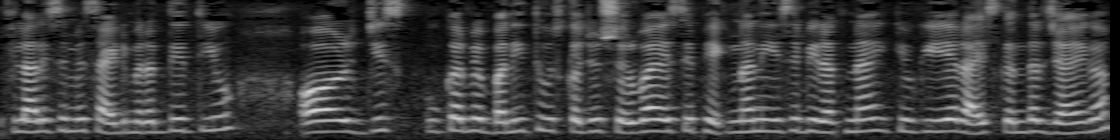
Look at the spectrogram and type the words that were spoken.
फ़िलहाल इसे मैं साइड में रख देती हूँ। और जिस कुकर में बनी थी उसका जो शोरबा है, इसे फेंकना नहीं, इसे भी रखना है, क्योंकि ये राइस के अंदर जाएगा।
